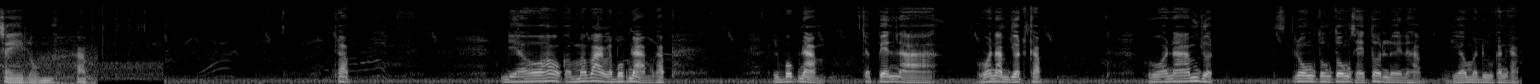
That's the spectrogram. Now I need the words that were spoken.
ใส่หลุมครับ ครับ เดี๋ยวเขาก็มาว่างระบบน้ำครับ ระบบน้ำจะเป็นอ่าหัวน้ำหยดครับ หัวน้ำหยดลงตรงๆใส่ต้นเลยนะครับ เดี๋ยวมาดูกันครับ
